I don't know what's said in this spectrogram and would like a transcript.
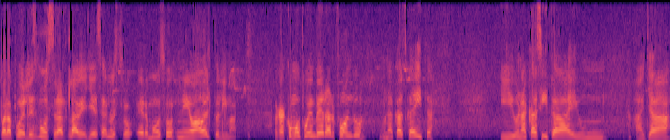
para poderles mostrar la belleza de nuestro hermoso nevado del Tolima. Acá como pueden ver al fondo, una cascadita y una casita, hay un allá,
